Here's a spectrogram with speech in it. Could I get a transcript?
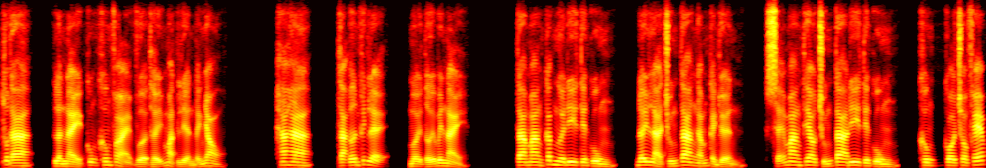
Tốt ta, lần này cũng không phải vừa thấy mặt liền đánh nhau. Ha ha ta ơn khích lệ, mời tới bên này. Ta mang các ngươi đi tiên cung, đây là chúng ta ngắm cảnh thuyền sẽ mang theo chúng ta đi tiên cung, không coi cho phép,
